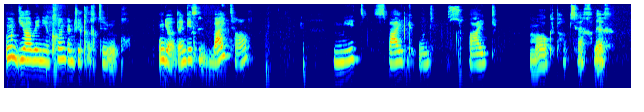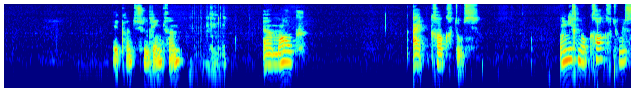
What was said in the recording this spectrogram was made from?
Und ja, wenn ihr könnt, dann schicke ich zurück. Und ja, dann geht es weiter mit Spike und Spike mag tatsächlich. Ihr könnt schon denken. Er mag ein Kaktus. Und nicht nur Kaktus,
